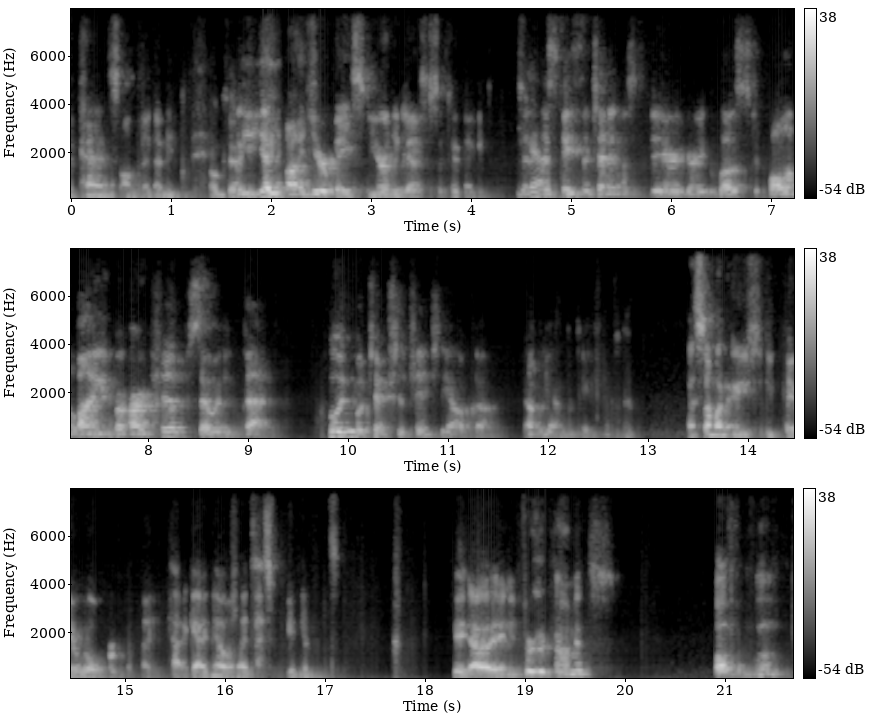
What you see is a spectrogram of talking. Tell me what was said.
Depends on the, I mean, okay. yeah, on a year base, yearly basis, I think. In this case, the tenant was very, very close to qualifying for hardship, so it- that could potentially change the outcome of the application. As someone who used to do payroll for, I, I know that that's a big difference. Okay, uh, any further comments? Call for the vote.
